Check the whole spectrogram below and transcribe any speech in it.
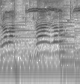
일로 와봐. 일로 와, 일로 와봐.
